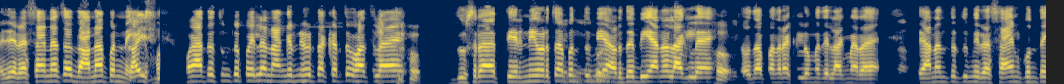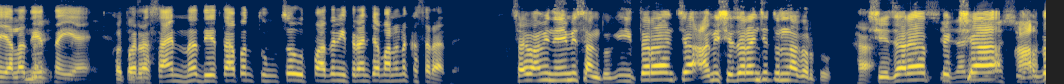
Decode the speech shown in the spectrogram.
म्हणजे रसायनाचा दाना पण नाही काहीच मग आता तुमचं पहिलं नांगरणीवरचा खर्च वाचलाय हो. दुसरा पेरणीवरचा पण पेरणी, तुम्ही बरोबर. अर्ध बियाणं लागलंय हो. चौदा पंधरा किलो मध्ये लागणार आहे हा. त्यानंतर तुम्ही रसायन कोणतं याला देत नाही. नाहीये पण खताचा. रसायन न देता पण तुमचं उत्पादन इतरांच्या मानानं कसं राहतंय साहेब आम्ही नेहमी सांगतो की इतरांच्या आम्ही शेजाऱ्यांची तुलना करतो हा. शेजाऱ्यापेक्षा शेजारी अर्ध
